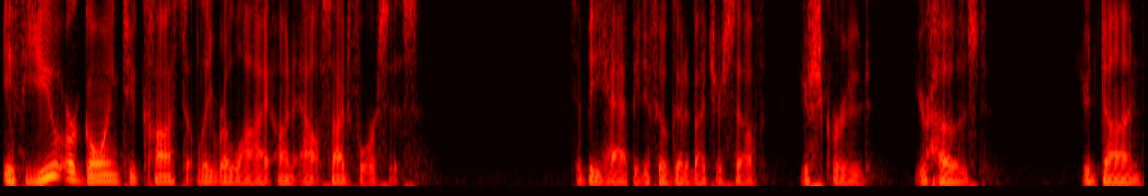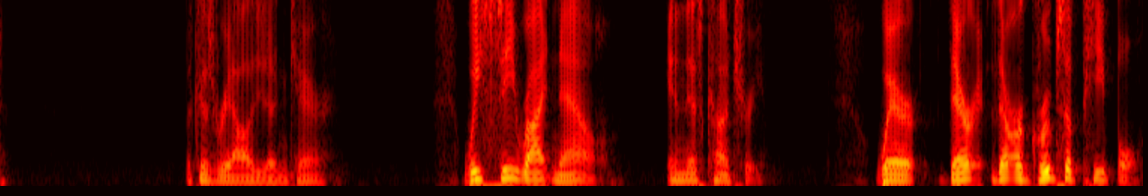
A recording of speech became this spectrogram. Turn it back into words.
If you are going to constantly rely on outside forces to be happy, to feel good about yourself, you're screwed. You're hosed. You're done. Because reality doesn't care. We see right now in this country where there, there are groups of people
